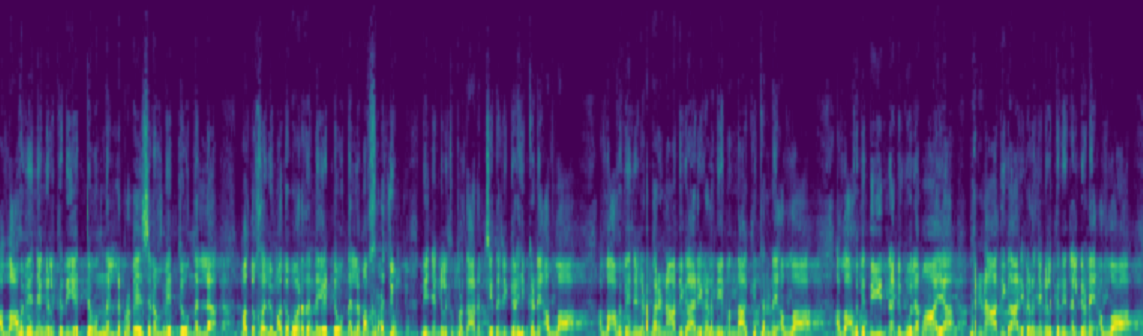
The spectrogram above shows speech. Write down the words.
അള്ളാഹുവെ ഞങ്ങൾക്ക് നീ ഏറ്റവും നല്ല പ്രവേശനവും ഏറ്റവും നല്ല മധുഹലും അതുപോലെ തന്നെ ഏറ്റവും നല്ല മഹ്റജും നീ ഞങ്ങൾക്ക് പ്രദാനം ചെയ്ത് അനുഗ്രഹിക്കണേ അള്ളാ. അള്ളാഹുവെ ഞങ്ങളുടെ ഭരണാധികാരികളെ നീ നന്നാക്കി തരണേ അള്ളാ. അള്ളാഹുബെ ദീനിന് അനുകൂലമായ ഭരണാധികാരികളെ ഞങ്ങൾക്ക് നീ നൽകണേ അള്ളാ.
